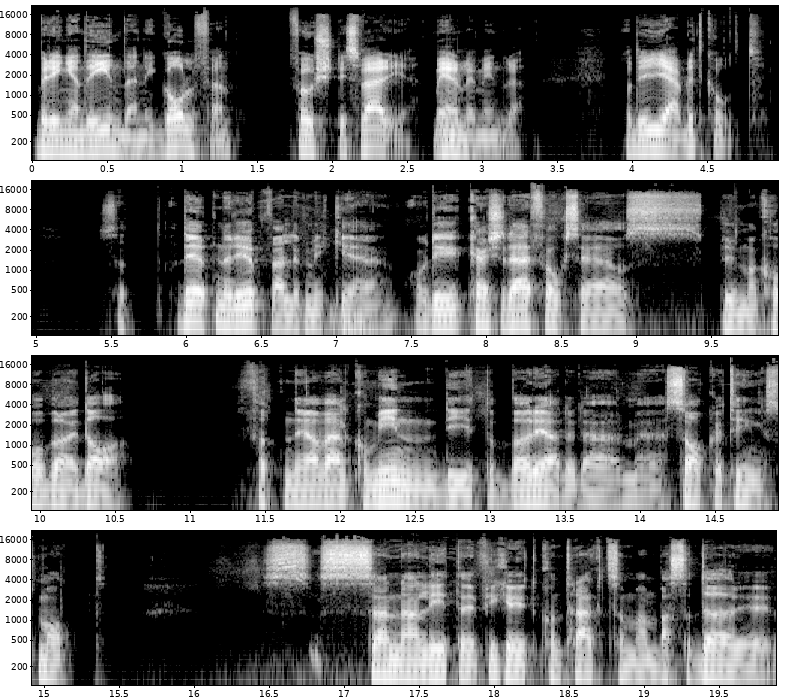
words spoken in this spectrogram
bringade in den i golfen först i Sverige, mer Mm. eller mindre. Och det är jävligt coolt. Så det öppnade ju upp väldigt mycket. Och det är kanske därför också jag är hos Puma Cobra idag. För att när jag väl kom in dit och började där med saker och ting smått. Sen lite fick jag ju ett kontrakt som ambassadör.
